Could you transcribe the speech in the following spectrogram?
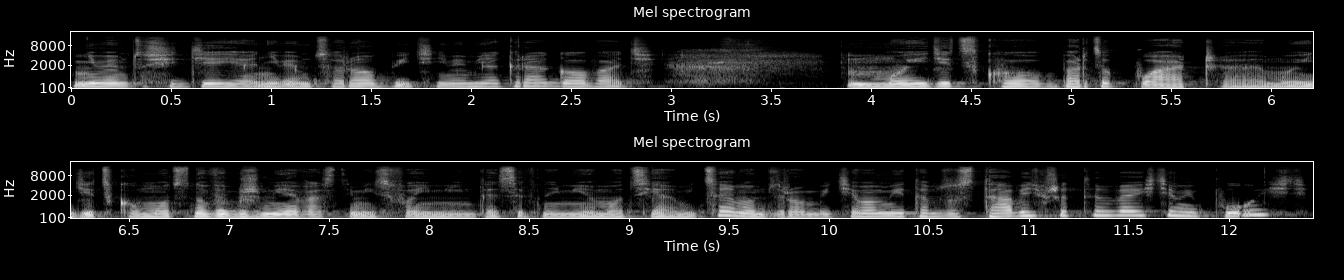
nie wiem co się dzieje, nie wiem co robić, nie wiem jak reagować. Moje dziecko bardzo płacze, moje dziecko mocno wybrzmiewa z tymi swoimi intensywnymi emocjami. Co ja mam zrobić? Ja mam je tam zostawić przed tym wejściem i pójść?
